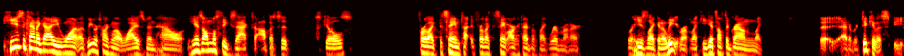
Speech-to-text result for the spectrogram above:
he's the kind of guy you want. Like we were talking about Wiseman, how he has almost the exact opposite skills for like the same type for like the same archetype of like rim runner, where he's like an elite run. Like he gets off the ground like uh, at a ridiculous speed.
